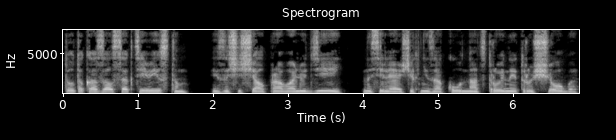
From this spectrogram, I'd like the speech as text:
Тот оказался активистом и защищал права людей, населяющих незаконно отстроенные трущобы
